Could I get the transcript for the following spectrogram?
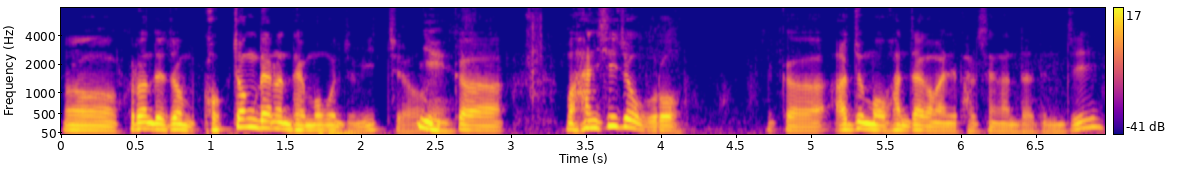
어, 그런데 좀 걱정되는 대목은 좀 있죠. 예. 그러니까 뭐 한시적으로 그러니까 아주 뭐 환자가 많이 발생한다든지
